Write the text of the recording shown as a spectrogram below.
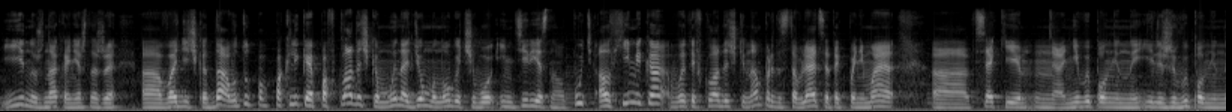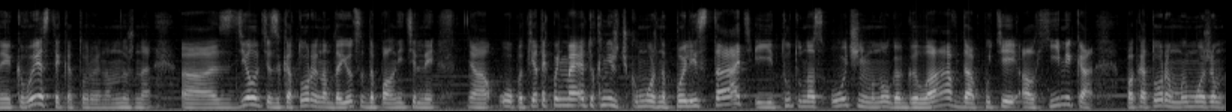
И нужна, конечно же, а, водичка. Да, вот тут, покликая по вкладочкам, мы найдем много чего интересного. Путь алхимика в этой вкладочке нам предоставляется, я так понимаю, а, всякие невыполненные или же выполненные квесты, которые нам нужно а, сделать, и за которые нам дается дополнительный опыт. Я так понимаю, эту книжечку можно полистать, и тут у нас очень много глав, да, путь путей алхимика, по которым мы можем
